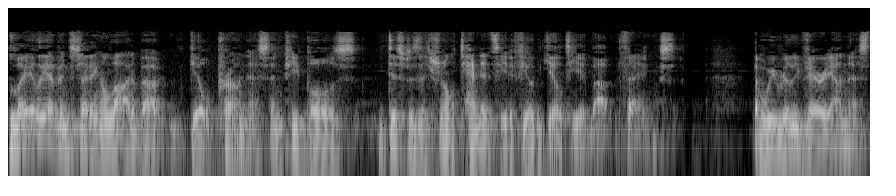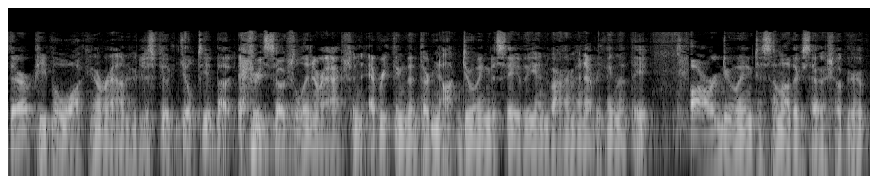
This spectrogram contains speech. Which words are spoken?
lately I've been studying a lot about guilt proneness and people's dispositional tendency to feel guilty about things. And we really vary on this. There are people walking around who just feel guilty about every social interaction, everything that they're not doing to save the environment, everything that they are doing to some other social group.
